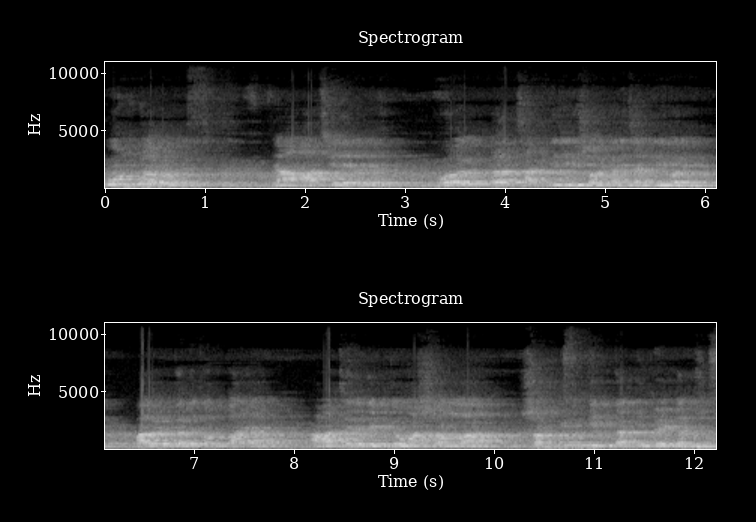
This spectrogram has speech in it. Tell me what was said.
কোনগুলো বলতেছে যে আমার ছেলের বড় একটা চাকরি সরকারি চাকরি করে আমার ছেলে দেখতেও মাসাল্লাহ সব কিছু ঠিকঠাক কিন্তু একটা দোষ।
